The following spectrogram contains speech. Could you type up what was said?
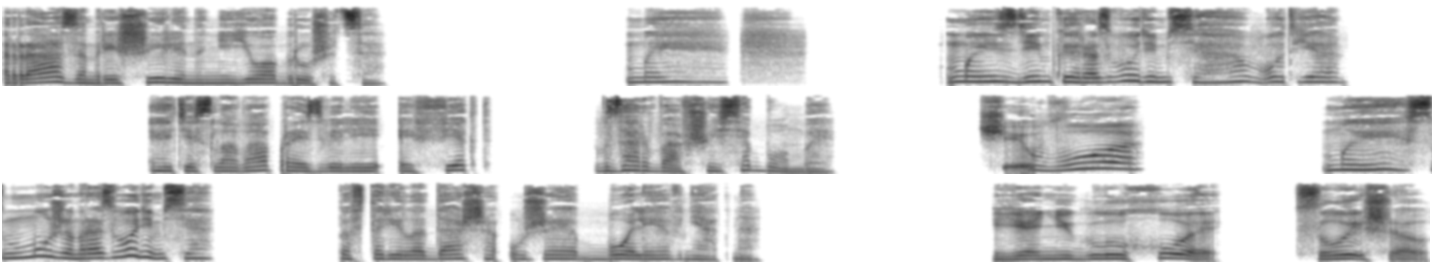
разом решили на нее обрушиться. Мы мы с Димкой разводимся, вот я эти слова произвели эффект взорвавшейся бомбы. «Чего?» «Мы с мужем разводимся», — повторила Даша уже более внятно. «Я не глухой, слышал»,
